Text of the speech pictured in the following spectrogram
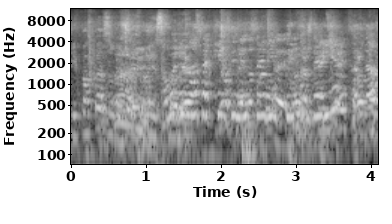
И показывать, что Ну вот у происходит. нас общественный совет Госдоменца, да,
